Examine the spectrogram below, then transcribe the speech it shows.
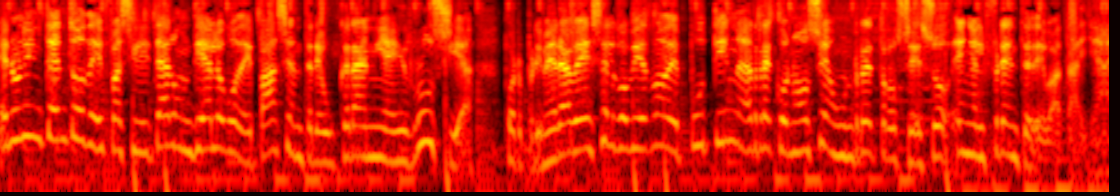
en un intento de facilitar un diálogo de paz entre Ucrania y Rusia. Por primera vez, el gobierno de Putin reconoce un retroceso en el frente de batalla.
